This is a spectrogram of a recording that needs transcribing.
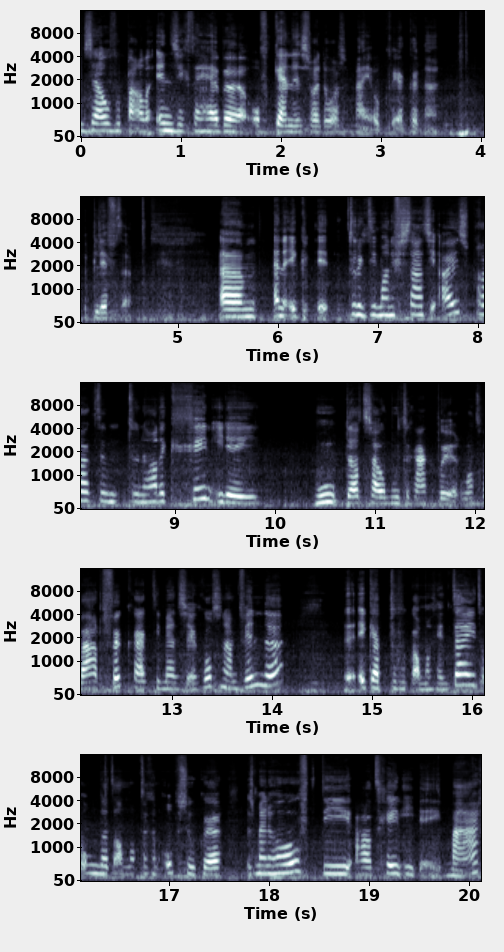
zelf bepaalde inzichten hebben of kennis, waardoor ze mij ook weer kunnen upliften. Um, en ik, toen ik die manifestatie uitsprak, toen, had ik geen idee hoe dat zou moeten gaan gebeuren. Want waar de fuck ga ik die mensen in godsnaam vinden? Eh, ik heb toch ook allemaal geen tijd om dat allemaal te gaan opzoeken. Dus mijn hoofd die had geen idee. Maar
